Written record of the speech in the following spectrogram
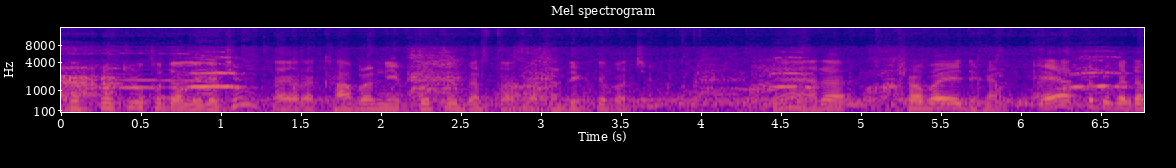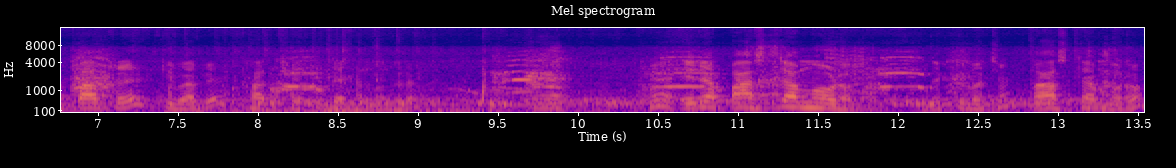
ওরা প্রচুর ক্ষুধা লেগেছে, তাই ওরা খাবার নিয়ে প্রচুর ব্যস্ত আছে, আপনারা দেখতে পাচ্ছেন। হ্যাঁ এরা সবাই দেখেন, এতটুকু একটা পাত্রে কীভাবে খাচ্ছে একটু দেখেন বন্ধুরা। হ্যাঁ এটা পাঁচটা মোরগ, দেখতে পাচ্ছেন? পাঁচটা মোরগ,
